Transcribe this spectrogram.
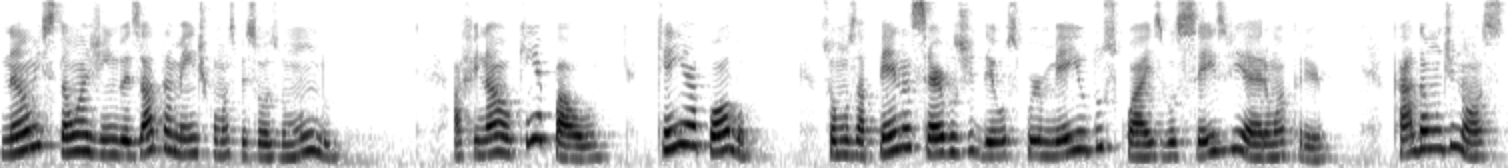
não estão agindo exatamente como as pessoas do mundo? Afinal, quem é Paulo? Quem é Apolo? Somos apenas servos de Deus por meio dos quais vocês vieram a crer. Cada um de nós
